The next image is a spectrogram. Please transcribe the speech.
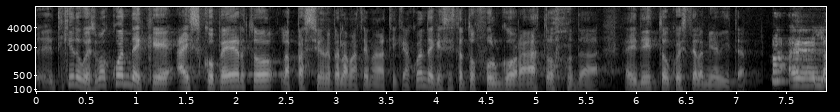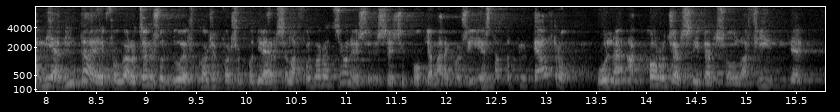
eh, ti chiedo questo, ma quando è che hai scoperto la passione per la matematica? Quando è che sei stato folgorato da... hai detto questa è la mia vita? Ma, eh, la mia vita e folgorazione sono due cose forse un po' diverse. La folgorazione, se, se si può chiamare così, è stato più che altro un accorgersi verso la fine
